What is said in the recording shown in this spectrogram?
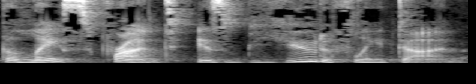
The lace front is beautifully done.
